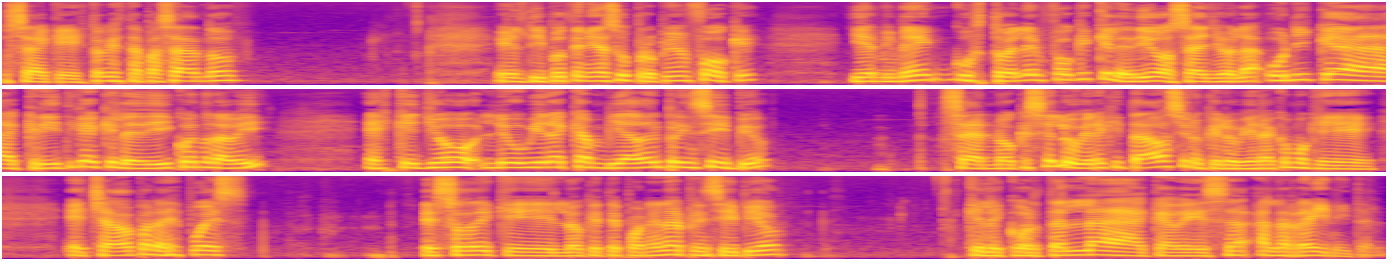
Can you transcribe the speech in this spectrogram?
O sea, que esto que está pasando, el tipo tenía su propio enfoque y a mí me gustó el enfoque que le dio. O sea, yo la única crítica que le di cuando la vi es que yo le hubiera cambiado el principio. Sea, no que se lo hubiera quitado, sino que lo hubiera como que echado para después. Eso de que lo que te ponen al principio, que le cortan la cabeza a la reina y tal.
